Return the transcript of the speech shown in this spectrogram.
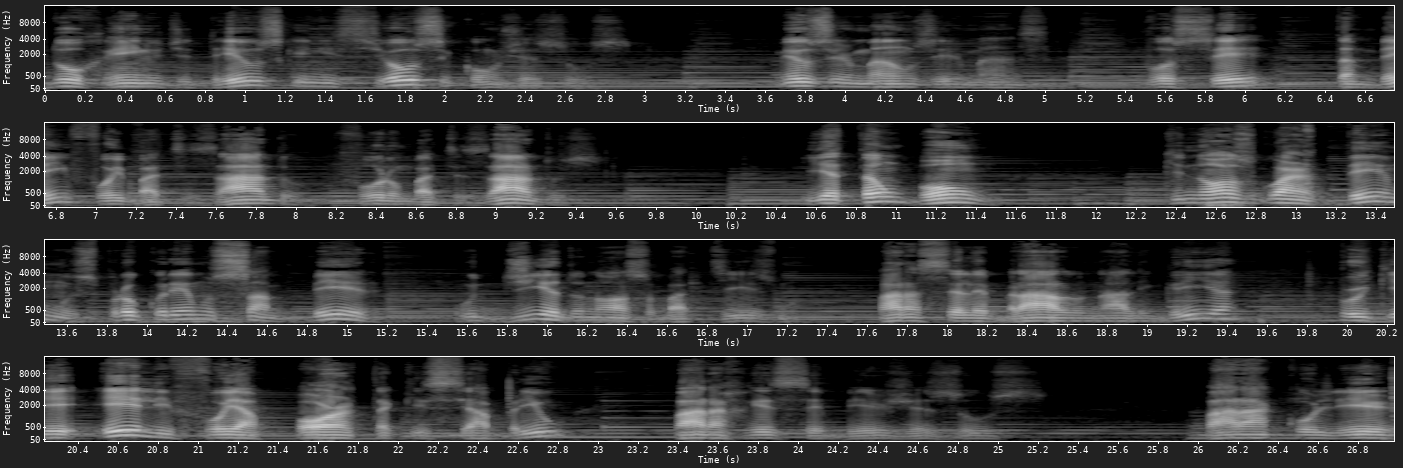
do reino de Deus que iniciou-se com Jesus. Meus irmãos e irmãs, você também foi batizado, foram batizados, e é tão bom que nós guardemos, procuremos saber o dia do nosso batismo para celebrá-lo na alegria porque ele foi a porta que se abriu para receber Jesus, para acolher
